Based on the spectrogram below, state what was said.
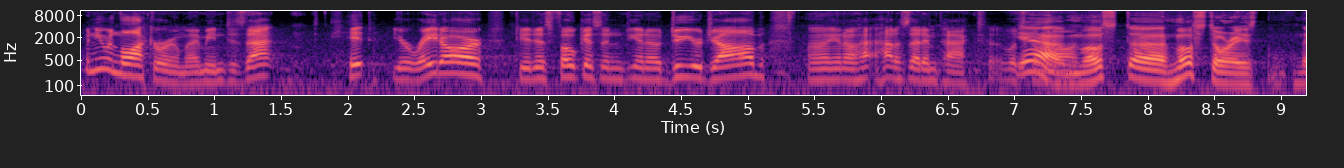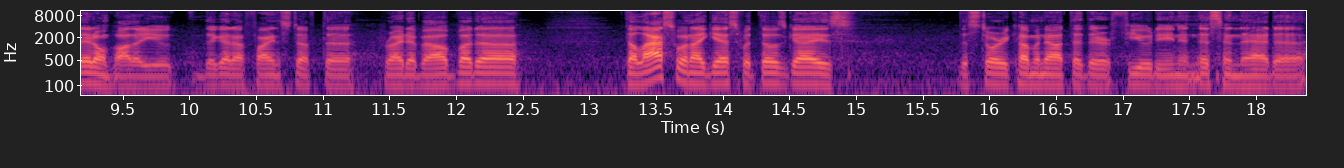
When you're in the locker room, I mean, does that hit your radar? Do you just focus and you know do your job? Uh, you know, how, how, does that impact what's yeah, most uh, most stories they don't bother you. They gotta find stuff to write about. But uh, the last one, I guess, with those guys, the story coming out that they're feuding and this and that.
